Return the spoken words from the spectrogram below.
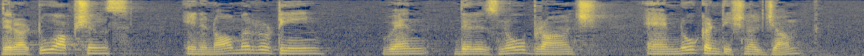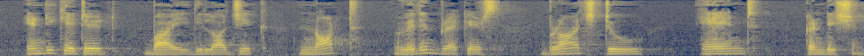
There are two options. In a normal routine, when there is no branch and no conditional jump indicated by the logic not within brackets branch to and condition,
